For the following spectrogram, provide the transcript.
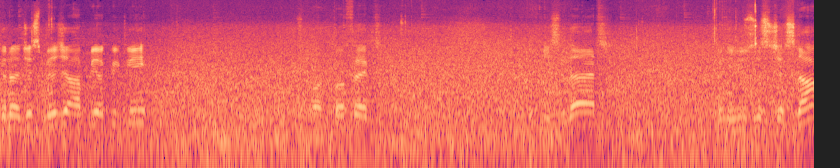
Gonna just measure up here quickly. Perfect. A piece of that. Gonna use this just now.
